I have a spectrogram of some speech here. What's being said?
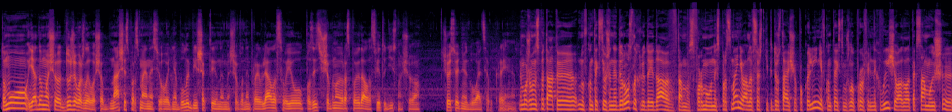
Тому я думаю, що дуже важливо, щоб наші спортсмени сьогодні були більш активними, щоб вони проявляли свою позицію, щоб вони розповідали світу дійсно, що, що сьогодні відбувається в Україні. Не можемо не спитати ну в контексті вже не дорослих людей, да там сформованих спортсменів, але все ж таки підростаючого покоління, в контексті можливо профільних вишів, але так само і ш-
